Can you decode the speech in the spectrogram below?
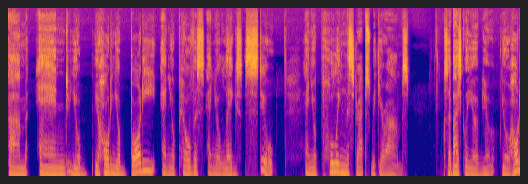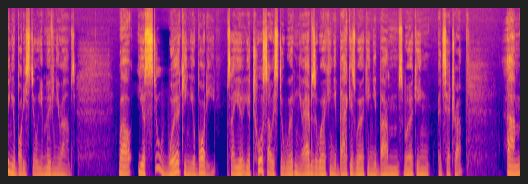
Um, and you're you're holding your body and your pelvis and your legs still, and you're pulling the straps with your arms. So basically, you're, you're, you're holding your body still, you're moving your arms. Well, you're still working your body. So your, your torso is still working, your abs are working, your back is working, your bum's working, etc. Um,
